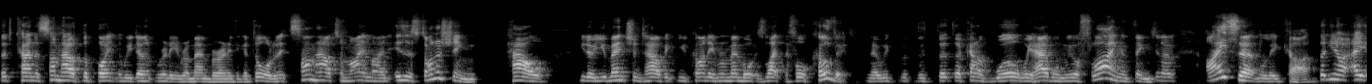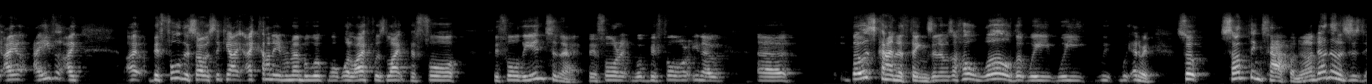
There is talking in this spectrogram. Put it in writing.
that kind of somehow to the point that we don't really remember anything at all. And it somehow, to my mind, is astonishing how, you know, you mentioned how you can't even remember what it was like before COVID, you know, we, the, the, the, kind of world we had when we were flying and things, you know, I certainly can't. But, you know, I, I, I even, I, I, before this, I was thinking, I, I can't even remember what, what life was like before before the internet, before it, before you know, uh, those kind of things. And it was a whole world that we, we, we, we anyway. So something's happened, and I don't know. Just,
